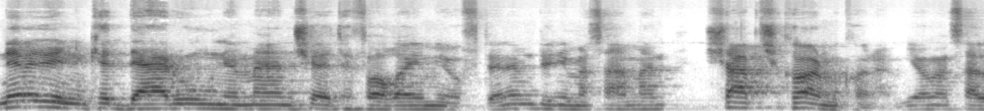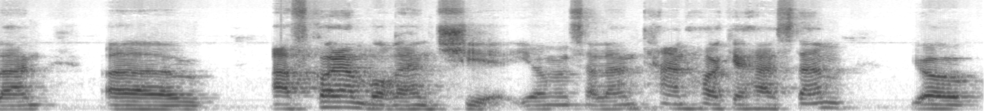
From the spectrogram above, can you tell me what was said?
نمی‌دونین که درون من چه اتفاقایی میفته نمی‌دونین مثلا من شب چی کار می‌کنم؟ یا مثلا افکارم واقعا چیه؟ یا مثلا تنها که هستم یا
